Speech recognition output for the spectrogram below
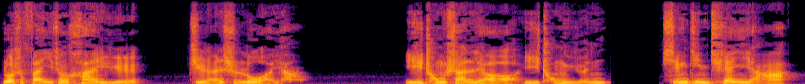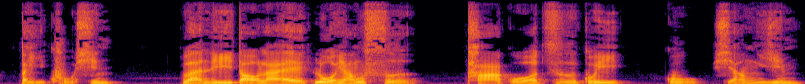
若是翻译成汉语，居然是洛阳。一重山了一重云，行尽天涯悲苦心。万里道来洛阳寺，他国子归故乡音。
